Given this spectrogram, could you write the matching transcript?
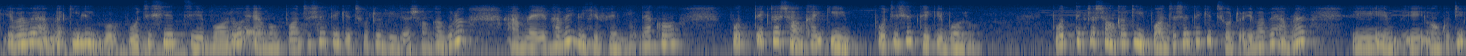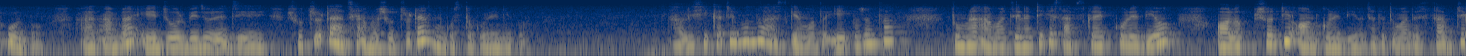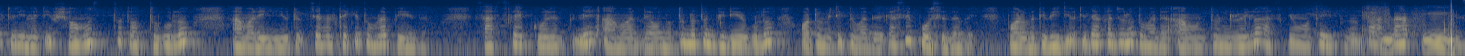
এভাবে আমরা কি লিখব? পঁচিশের চেয়ে বড় এবং পঞ্চাশের থেকে ছোট বিজয় সংখ্যাগুলো আমরা এভাবে লিখে ফেলব। দেখো, প্রত্যেকটা সংখ্যাই কি? পঁচিশের থেকে বড়। প্রত্যেকটা সংখ্যা কি? পঞ্চাশের থেকে ছোট। এভাবে আমরা এই অঙ্কটি করব। আর আমরা এই জোর বিজোরের যে সূত্রটা আছে, আমরা সূত্রটা মুখস্থ করে নিব। তাহলে শিক্ষার্থী বন্ধু, আজকের মতো এই পর্যন্ত। তোমরা আমার চ্যানেলটিকে সাবস্ক্রাইব করে দিও, অল অপশনটি অন করে দিও, যাতে তোমাদের সাবজেক্ট রিলেটিভ সমস্ত তথ্যগুলো আমার এই ইউটিউব চ্যানেল থেকে তোমরা পেয়ে যাও। সাবস্ক্রাইব করে দিলে আমার দেওয়া নতুন নতুন ভিডিওগুলো অটোমেটিক তোমাদের কাছে পৌঁছে যাবে। পরবর্তী ভিডিওটি দেখার জন্য তোমাদের আমন্ত্রণ রইল। আজকের মতো এই পর্যন্ত। আল্লাহ হাফিজ।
